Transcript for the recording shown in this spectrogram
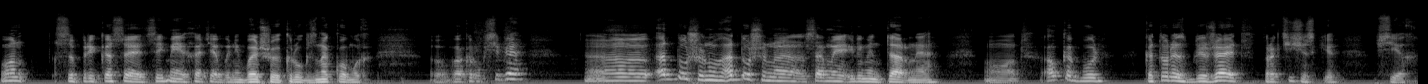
он соприкасается, имея хотя бы небольшой круг знакомых э, вокруг себя, э, отдушину, отдушина самая элементарная, вот, алкоголь, которая сближает практически всех.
